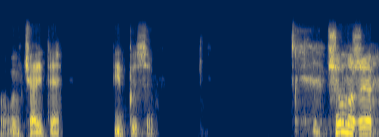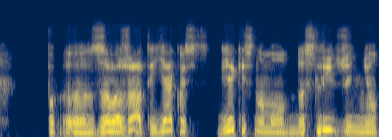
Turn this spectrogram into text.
вивчайте підписи. Що може заважати якось, якісному дослідженню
